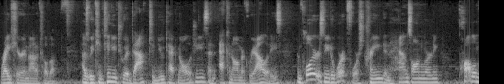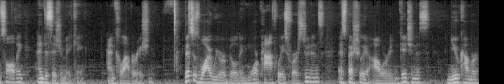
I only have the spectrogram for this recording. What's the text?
right here in Manitoba. As we continue to adapt to new technologies and economic realities, employers need a workforce trained in hands on learning, problem solving, and decision making and collaboration. This is why we are building more pathways for our students, especially our Indigenous, newcomer,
